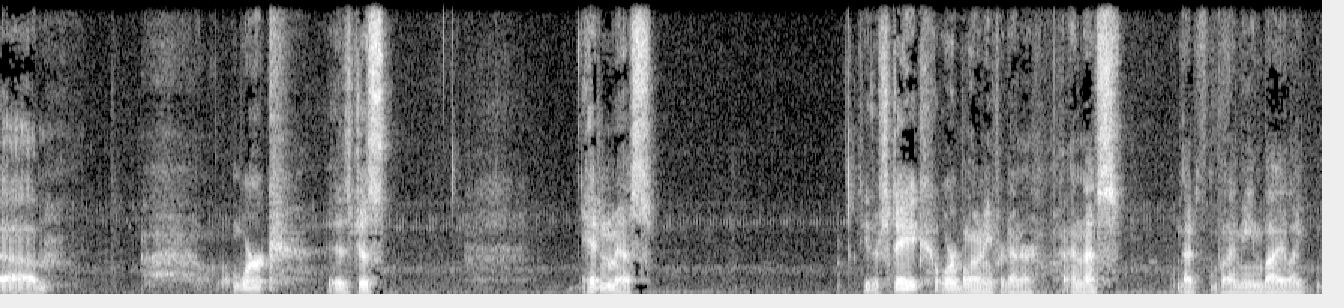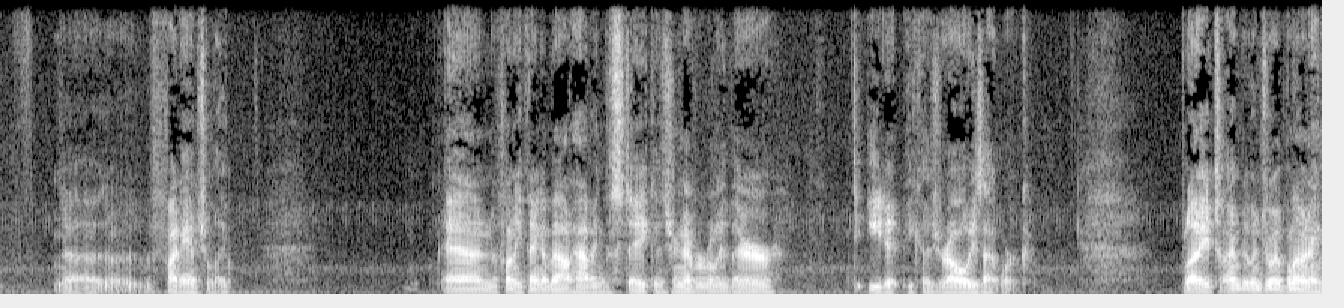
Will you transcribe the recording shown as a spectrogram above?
Um, work is just hit and miss. It's either steak or bologna for dinner, and that's that's what I mean by like uh, financially. And the funny thing about having the steak is you're never really there to eat it because you're always at work. Plenty of time to enjoy bologna.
